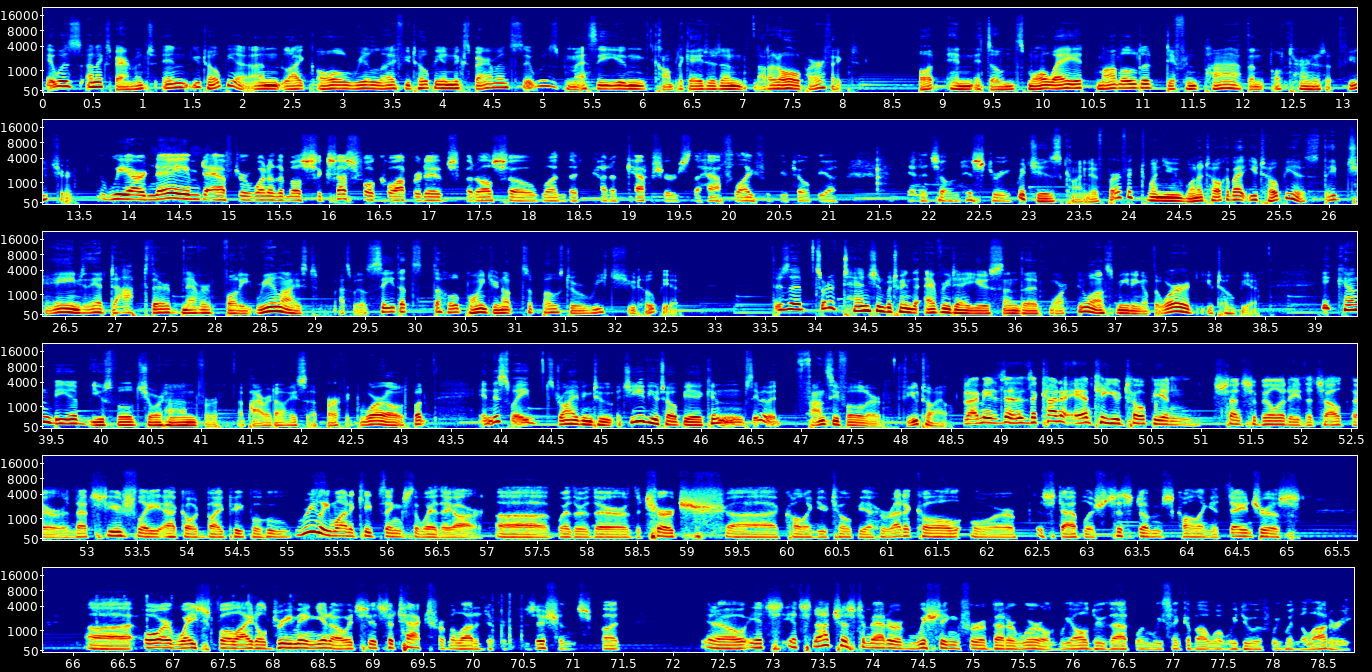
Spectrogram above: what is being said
It was an experiment in utopia, and like all real life utopian experiments, it was messy and complicated and not at all perfect but in its own small way, it modeled a different path, an alternative future. We are named after one of the most successful cooperatives, but also one that kind of captures the half life of utopia in its own history. Which is kind of perfect when you want to talk about utopias. They've changed, they adapt, they're never fully realised. As we'll see, that's the whole point. You're not supposed to reach utopia. There's a sort of tension between the everyday use and the more nuanced meaning of the word utopia. It can be a useful shorthand for a paradise, a perfect world, but in this way, striving to achieve utopia can seem a bit fanciful or futile. I mean, the, the kind of anti utopian sensibility that's out there, and that's usually echoed by people who really want to keep things the way they are, uh, whether they're the church uh, calling utopia heretical or established systems calling it dangerous uh, or wasteful, idle dreaming. You know, it's it's attacked from a lot of different positions. But you know, it's it's not just a matter of wishing for a better world. We all do that when we think about what we do if we win the lottery.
